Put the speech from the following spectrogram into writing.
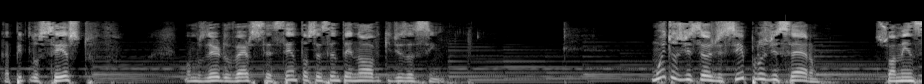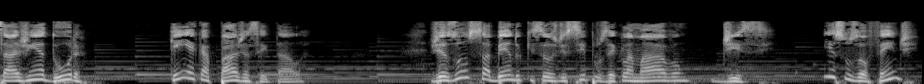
capítulo 6, vamos ler do verso 60 ao 69, que diz assim: Muitos de seus discípulos disseram: Sua mensagem é dura. Quem é capaz de aceitá-la? Jesus, sabendo que seus discípulos reclamavam, disse: Isso os ofende?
